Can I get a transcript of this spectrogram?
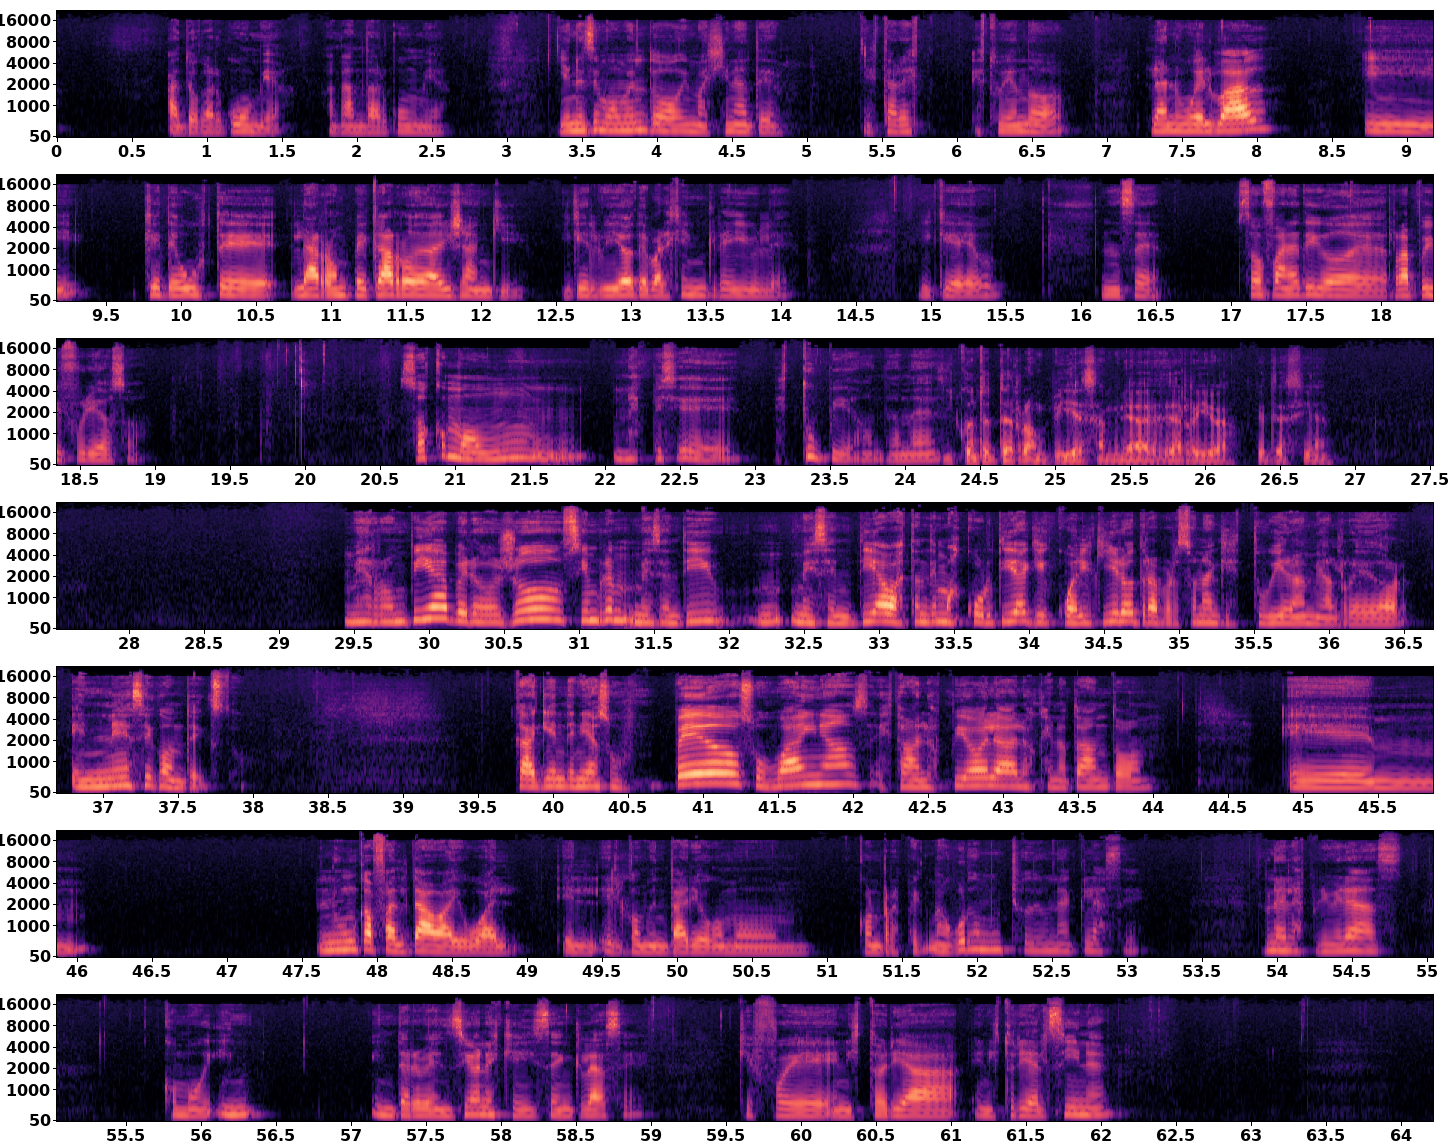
a tocar cumbia, a cantar cumbia. Y en ese momento, imagínate, estar estudiando la Nouvelle Vague y que te guste la rompecarro de Daddy Yankee y que el video te parezca increíble y que, no sé, sos fanático de Rápido y Furioso. Sos como una especie de estúpido, ¿entendés? ¿Y cuánto te rompía esa mirada desde arriba que te hacían? Me rompía, pero yo siempre me, sentí, me sentía bastante más curtida que cualquier otra persona que estuviera a mi alrededor en ese contexto. Cada quien tenía sus pedos, sus vainas, estaban los piolas, los que no tanto. Em, nunca faltaba igual el, comentario como con respecto. Me acuerdo mucho de una clase, de una de las primeras como intervenciones que hice en clase, que fue en historia, en historia del cine.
